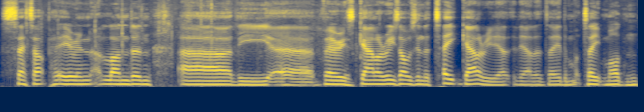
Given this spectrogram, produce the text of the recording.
setup here in London. Uh, the uh, various galleries. I was in the Tate Gallery the, the other day, the Tate Modern,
